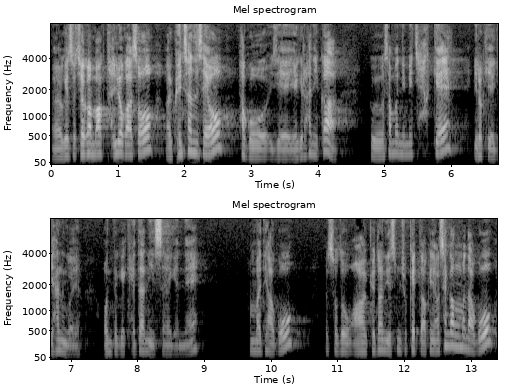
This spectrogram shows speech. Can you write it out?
어, 그래서 제가 막 달려가서 어, 괜찮으세요? 하고 이제 얘기를 하니까 그 사모님이 작게 이렇게 얘기하는 거예요. 언덕에 계단이 있어야겠네. 한마디 하고 저도 아 계단이 있으면 좋겠다. 그냥 생각만 하고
